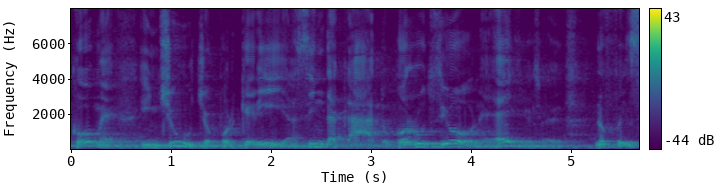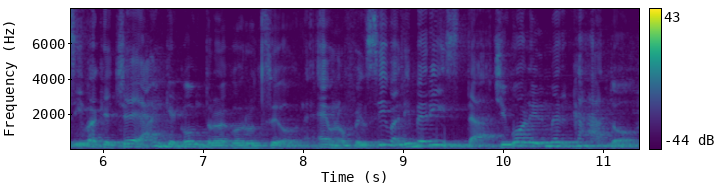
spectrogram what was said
come inciucio, porcheria, sindacato, corruzione. Eh? Cioè, l'offensiva che c'è anche contro la corruzione è un'offensiva liberista, ci vuole il mercato,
